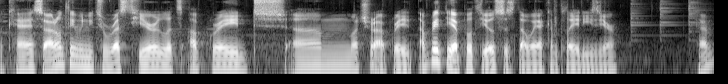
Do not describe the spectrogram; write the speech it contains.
Okay, so I don't think we need to rest here. Let's upgrade, um, what should I upgrade? Upgrade the Apotheosis, that way I can play it easier. Okay.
